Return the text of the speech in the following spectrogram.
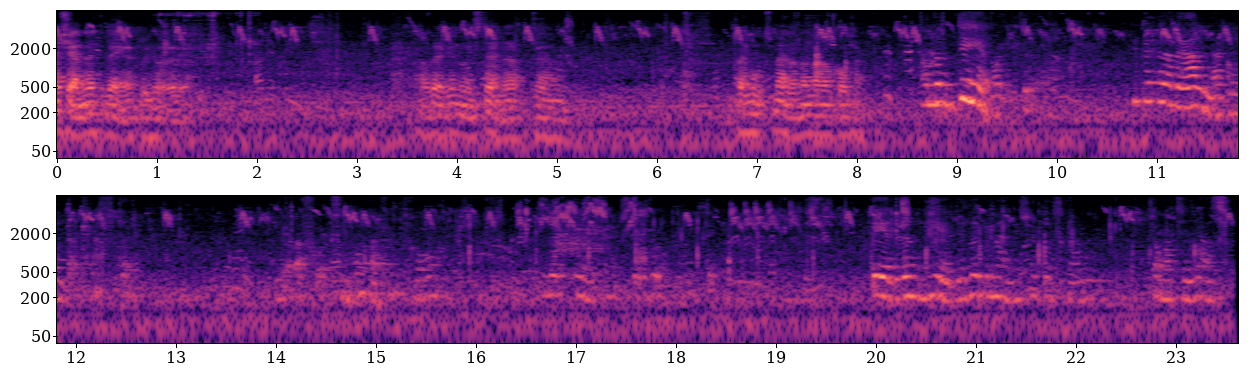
jag känner inte längre för att göra det. Jag väljer nog istället att eh, ta emot smällarna när de kommer. Ja men det var ju bra. Vi behöver alla goda krafter. Mera folk som hoppar från tak. Är du en hederlig människa Gustav? Som Mattias?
